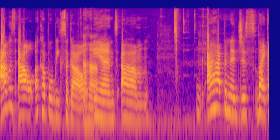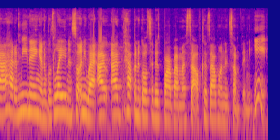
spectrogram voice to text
I was out a couple weeks ago, Uh-huh. and um, I happened to just like I had a meeting and it was late, and so anyway, I I happened to go to this bar by myself because I wanted something to eat,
